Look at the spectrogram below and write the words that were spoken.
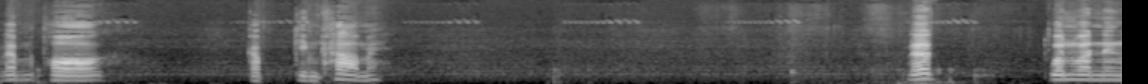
แล้วพอกับกินข้าวไหมแล้ว วันวันหนึ่ง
